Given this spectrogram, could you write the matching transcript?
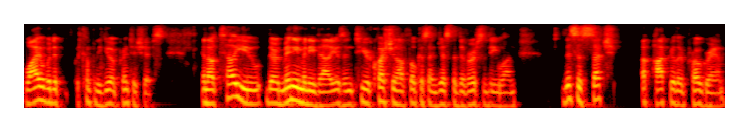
why would a company do apprenticeships? And I'll tell you, there are many, many values. And to your question, I'll focus on just the diversity one. This is such a popular program,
